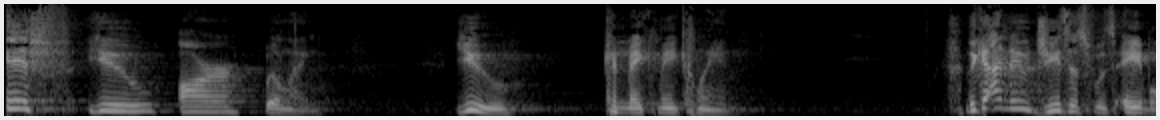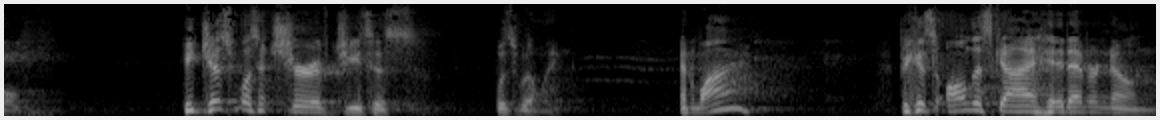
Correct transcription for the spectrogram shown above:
if you are willing, you can make me clean. The guy knew Jesus was able. He just wasn't sure if Jesus was willing. And why? Because all this guy had ever known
